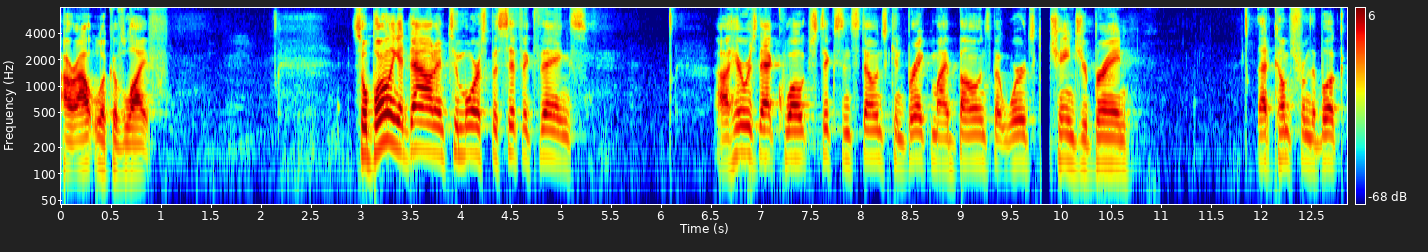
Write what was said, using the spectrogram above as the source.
our outlook of life. So, boiling it down into more specific things, uh, here was that quote Sticks and stones can break my bones, but words can change your brain. That comes from the book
